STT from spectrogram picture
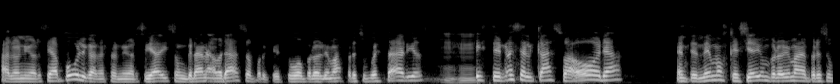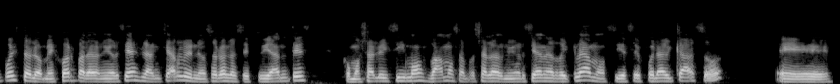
a la universidad pública. Nuestra universidad hizo un gran abrazo porque tuvo problemas presupuestarios. Este no es el caso ahora. Entendemos que si hay un problema de presupuesto, lo mejor para la universidad es blanquearlo y nosotros los estudiantes, como ya lo hicimos, vamos a apoyar a la universidad en el reclamo, si ese fuera el caso, eh,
